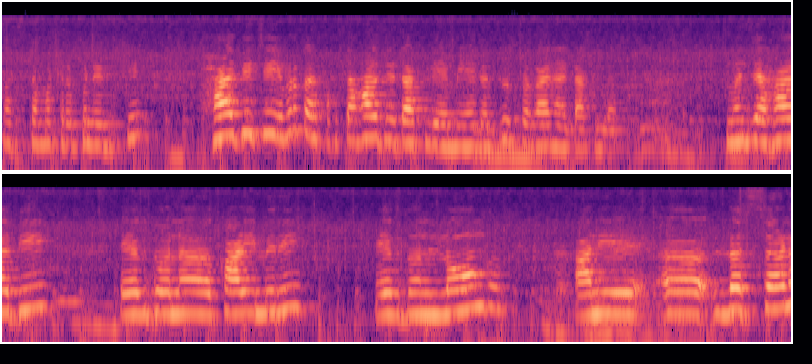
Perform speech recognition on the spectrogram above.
मस्त मटर पनीरची हळदीची बरं का फक्त हळदी टाकली आहे मी ह्याच्यात दुसरं काय नाही टाकलं. म्हणजे हळदी एक दोन काळी मिरी एक दोन लवंग आणि लसण.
